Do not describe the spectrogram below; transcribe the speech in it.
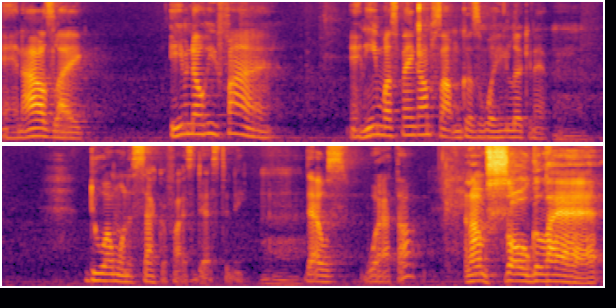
And I was like, even though he fine, and he must think I'm something because of what he looking at me, mm. Do I want to sacrifice destiny? That was what I thought. And I'm so glad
